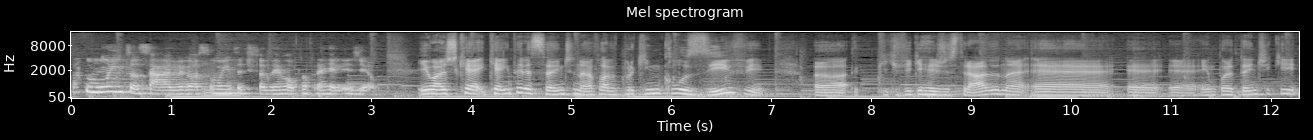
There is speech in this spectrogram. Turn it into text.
gosto muito, sabe? Eu gosto muito de fazer roupa pra religião. Eu acho que é, que é interessante, né, Flávia? Porque, inclusive, uh, que, que fique registrado, né? É, é, é, é importante que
